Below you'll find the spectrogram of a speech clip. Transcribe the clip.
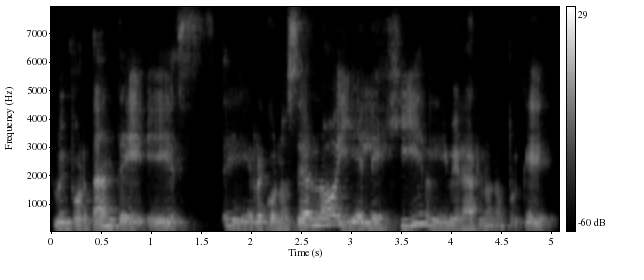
lo importante es eh, reconocerlo y elegir liberarlo, ¿no? Porque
